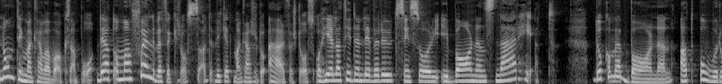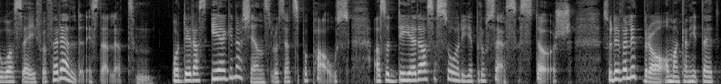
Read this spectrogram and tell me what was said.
någonting man kan vara vaksam på, det är att om man själv är förkrossad, vilket man kanske då är förstås, och hela tiden lever ut sin sorg i barnens närhet, då kommer barnen att oroa sig för föräldern istället. och deras egna känslor sätts på paus. Alltså deras sorgeprocess störs. Så det är väldigt bra om man kan hitta ett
